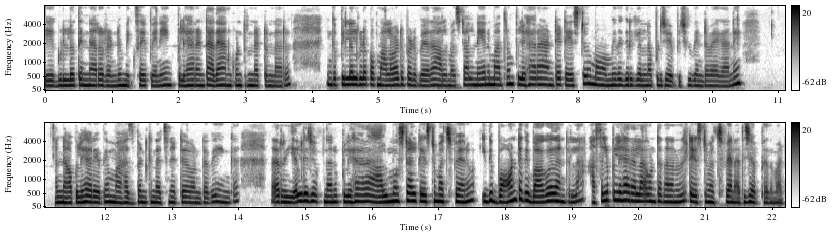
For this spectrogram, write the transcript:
ఏ గుళ్ళో తిన్నారో రెండు మిక్స్ అయిపోయినాయి ఇంక పులిహోర అంటే అదే అనుకుంటున్నట్టున్నారు. ఇంకా పిల్లలు కూడా పాపం అలవాటు పడిపోయారు ఆల్మోస్ట్ ఆల్. నేను మాత్రం పులిహోర అంటే టేస్ట్ మా మమ్మీ దగ్గరికి వెళ్ళినప్పుడు చేయించుకు తింటమే కానీ నా పులిహోర అయితే మా హస్బెండ్కి నచ్చినట్టే ఉంటుంది. ఇంకా రియల్గా చెప్తున్నాను పులిహోర ఆల్మోస్ట్ ఆల్ టేస్ట్ మర్చిపోయాను. ఇది బాగుంటుంది బాగోదంటలా. అసలు పులిహోర ఎలా ఉంటుంది అన్నది టేస్ట్ మర్చిపోయాను అది చెప్పేదన్నమాట.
